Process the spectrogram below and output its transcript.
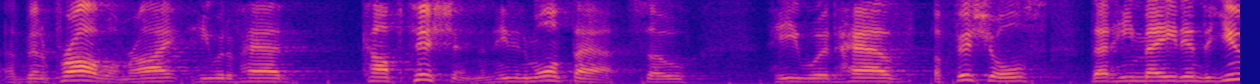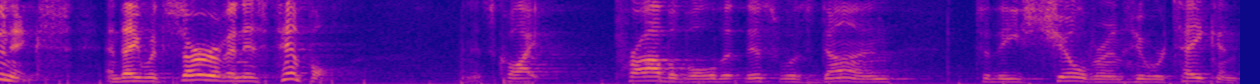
That'd been a problem, right? He would have had competition, and he didn't want that. So he would have officials that he made into eunuchs, and they would serve in his temple. And it's quite probable that this was done to these children who were taken.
